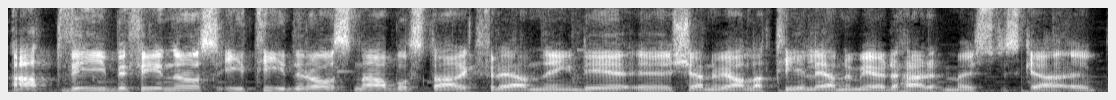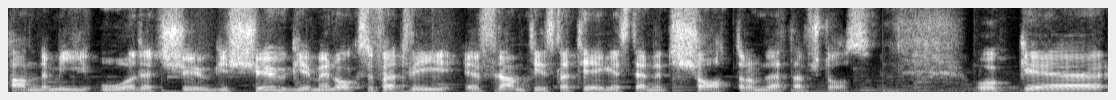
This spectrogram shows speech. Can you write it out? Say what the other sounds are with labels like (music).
Att vi befinner oss i tider av snabb och stark förändring, det eh, känner vi alla till. Ännu mer det här mystiska eh, pandemiåret 2020, men också för att vi framtidsstrateger framtidsstrategiskt ständigt tjatar om detta förstås. Och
